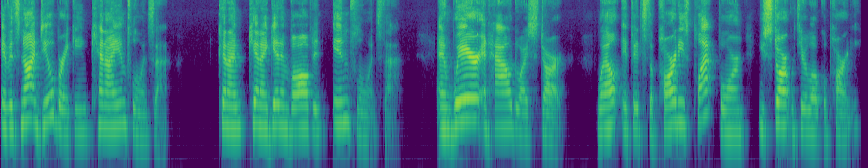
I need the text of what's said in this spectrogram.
If it's not deal breaking, can I influence that? Can I can I get involved and influence that? And where and how do I start? Well, if it's the party's platform, you start with your local party.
